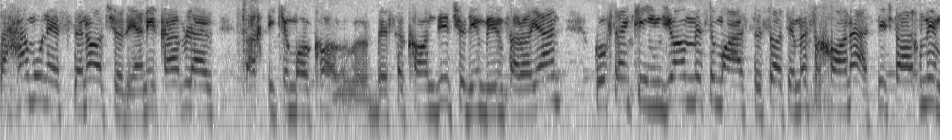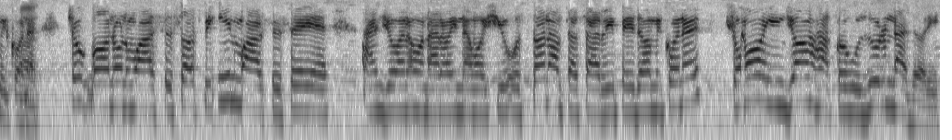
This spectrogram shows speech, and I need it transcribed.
به همون استناد شده. یعنی قبل از وقتی که ما به کاندید شدیم به این فرایند گفتن که اینجا هم مثل مؤسسات مثل خانه است. هیچ فرق نمی‌کنه. چون قانون مؤسسات به این مؤسسه انجمن هنرهای نمایشی استان هم تسری پیدا می‌کنه. شما اینجا هم حق حضور ندارید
